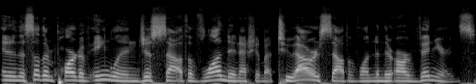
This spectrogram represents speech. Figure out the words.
And in the southern part of England, just south of London, actually about two hours south of London, there are vineyards.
